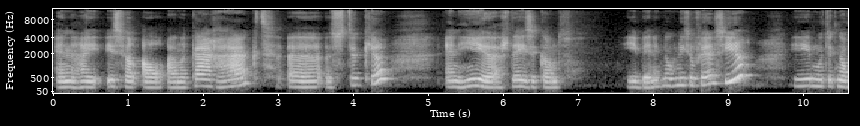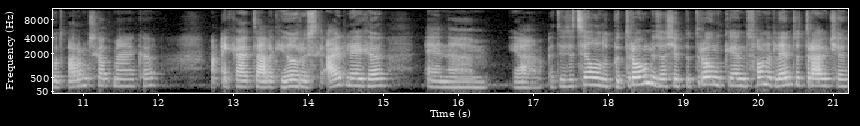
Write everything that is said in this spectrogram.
en hij is wel al aan elkaar gehaakt uh, een stukje. En hier deze kant hier ben ik nog niet zo ver zie je? Hier moet ik nog het armschat maken. Maar ik ga het dadelijk heel rustig uitleggen. En um, ja het is hetzelfde patroon. Dus als je het patroon kent van het lentetruitje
